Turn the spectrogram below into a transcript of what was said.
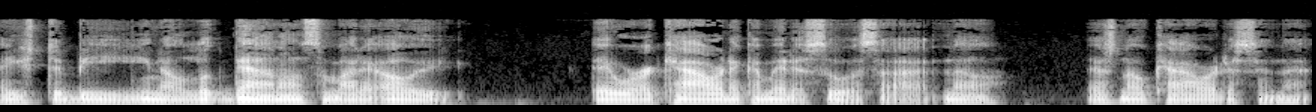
I used to be, you know, looked down on somebody. Oh, they were a coward and committed suicide. No, there's no cowardice in that.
